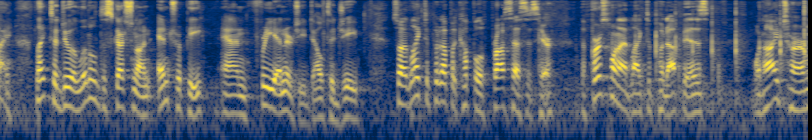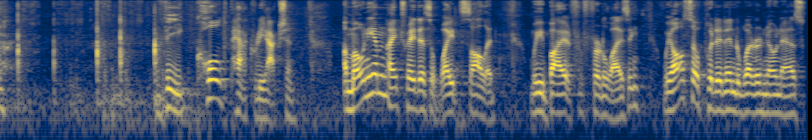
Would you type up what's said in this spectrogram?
Hi, I'd like to do a little discussion on entropy and free energy, delta G. So I'd like to put up a couple of processes here. The first one I'd like to put up is what I term the cold pack reaction. Ammonium nitrate is a white solid. We buy it for fertilizing. We also put it into what are known as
